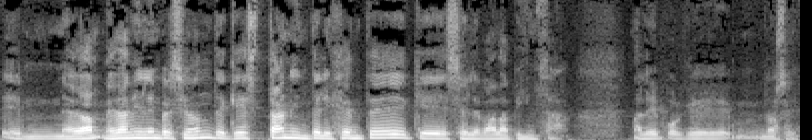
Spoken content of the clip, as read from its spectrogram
eh, me, da, me da a mí la impresión de que es tan inteligente que se le va la pinza, ¿vale? Porque, no sé,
